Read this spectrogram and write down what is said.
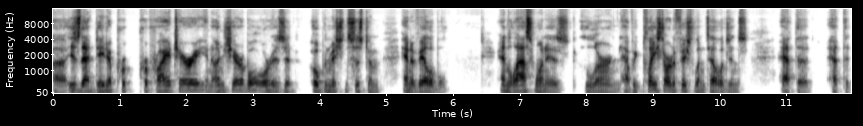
uh, is that data pro- proprietary and unshareable, or is it open mission system and available. And the last one is learned. Have we placed artificial intelligence at the at the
